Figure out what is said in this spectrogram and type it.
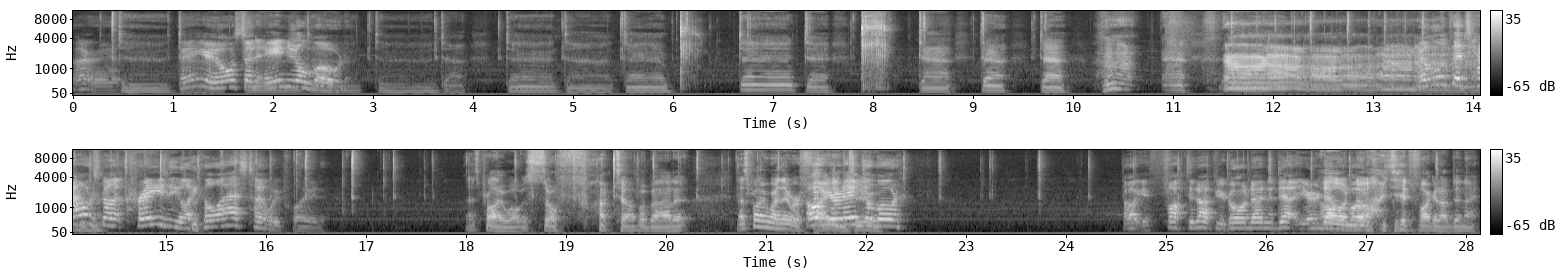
right. dun, Hey, you're almost in angel mode. dun, I look, the tower's not crazy like the last time we played. That's probably what was so fucked up about it. That's probably why they were fighting. Oh, you're an angel too. mode. Oh, you fucked it up. You're going down to death. You're in devil Oh mode. no, I did fuck it up, didn't I?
